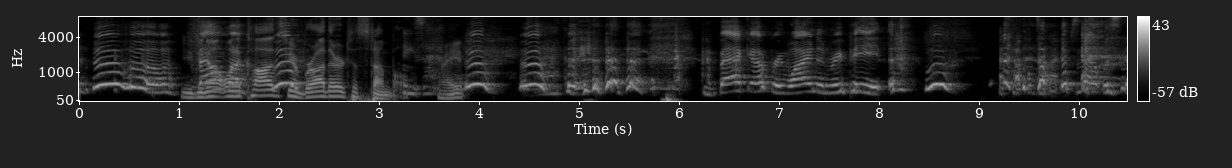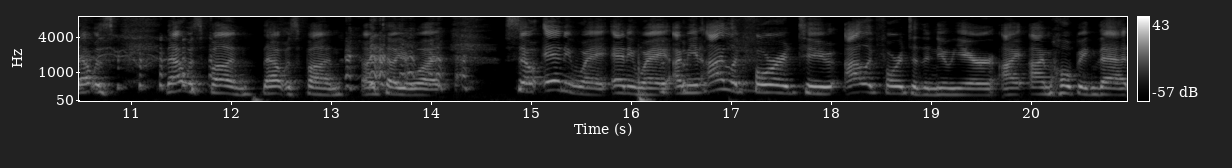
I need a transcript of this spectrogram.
Lord! Ooh, You do not want to cause Woo. your brother to stumble. Exactly. Right? Ooh, ooh. Exactly. Back up, rewind, and repeat. Woo. A couple times. That was that was that was fun. That was fun. I tell you what. So anyway, anyway, I mean, I look forward to I look forward to the new year. I I'm hoping that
